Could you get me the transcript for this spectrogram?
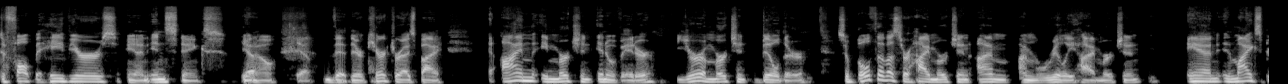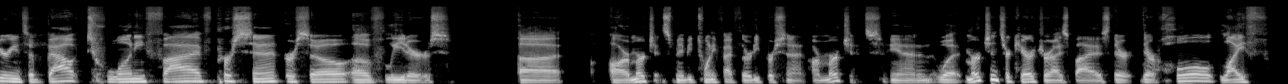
default behaviors and instincts, you yeah. know, yeah. that they're characterized by. I'm a merchant innovator. You're a merchant builder. So both of us are high merchant. I'm I'm really high merchant. And in my experience, about 25% or so of leaders uh, are merchants, maybe 25, 30% are merchants. And what merchants are characterized by is their their whole life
